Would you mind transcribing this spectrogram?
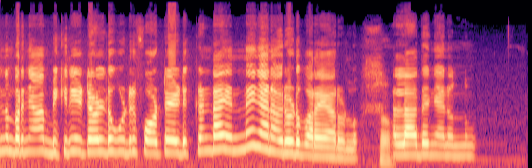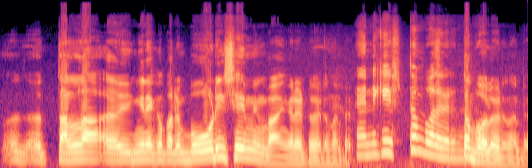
എന്ന് പറഞ്ഞാൽ ആ ബിക്കിനി ഇട്ടവളുടെ കൂടെ ഒരു ഫോട്ടോ എടുക്കണ്ട എന്നേ ഞാൻ അവരോട് പറയാറുള്ളൂ. അല്ലാതെ ഞാനൊന്നും തള്ള ഇങ്ങനെയൊക്കെ പറയും. ബോഡി ഷെയ്മിങ് ഭയങ്കരമായിട്ട് വരുന്നുണ്ട്. എനിക്ക് ഇഷ്ടം പോലെ ഇഷ്ടം പോലെ വരുന്നുണ്ട്.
